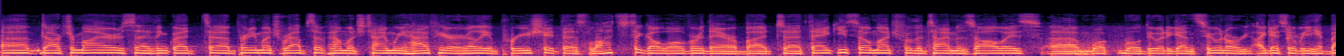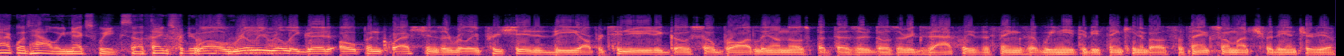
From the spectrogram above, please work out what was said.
Uh, Dr. Myers, I think that uh, pretty much wraps up how much time we have here. I really appreciate this. Lots to go over there, but uh, thank you so much for the time as always. Um, we'll, we'll do it again soon, or I guess you'll be back with Howie next week. So thanks for doing. Well, really, really good open questions. I really appreciated the opportunity to go so broadly on those, but those are those are exactly the things that we need to be thinking about. So thanks so much for the interview.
